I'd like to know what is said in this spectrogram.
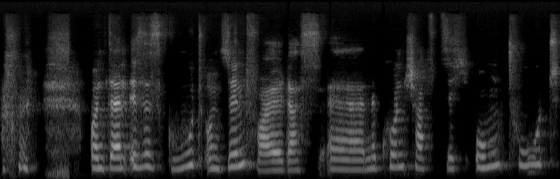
Und dann ist es gut und sinnvoll, dass äh, eine Kundschaft sich umtut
